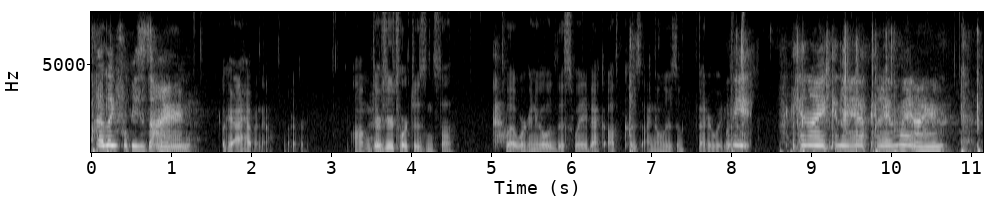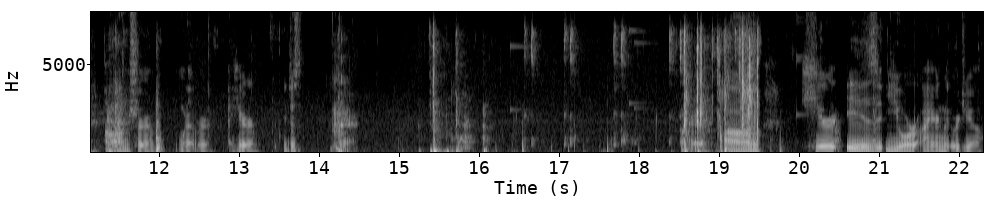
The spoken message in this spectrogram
I had like four pieces of iron. Okay, I have it now. Whatever. Um, there's your torches and stuff. But we're gonna go this way back up because I know there's a better way to go. Wait, can I, can I have, can I have my iron? Um, sure. Whatever. Here. You just. Here. Okay. Um, here is your iron. Wait, where'd you go?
